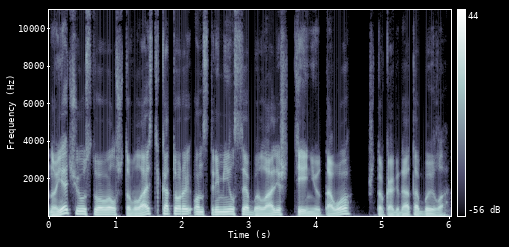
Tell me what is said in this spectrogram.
Но я чувствовал, что власть, к которой он стремился, была лишь тенью того, что когда-то было.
